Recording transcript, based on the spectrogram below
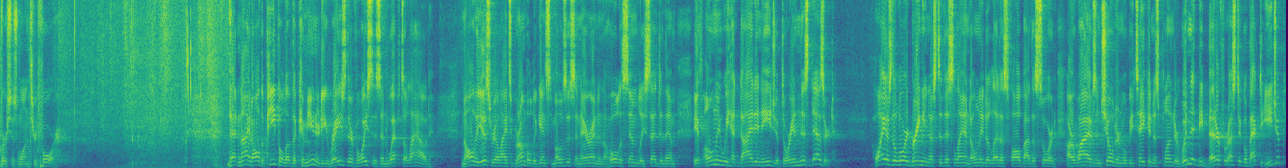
verses 1 through 4. That night, all the people of the community raised their voices and wept aloud. And all the Israelites grumbled against Moses and Aaron, and the whole assembly said to them, If only we had died in Egypt or in this desert. Why is the Lord bringing us to this land only to let us fall by the sword? Our wives and children will be taken as plunder. Wouldn't it be better for us to go back to Egypt?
